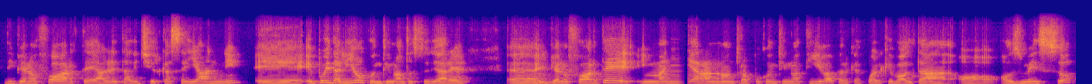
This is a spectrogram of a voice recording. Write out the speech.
di pianoforte all'età di circa sei anni e, e poi da lì ho continuato a studiare eh, il pianoforte in maniera non troppo continuativa perché qualche volta ho, ho smesso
